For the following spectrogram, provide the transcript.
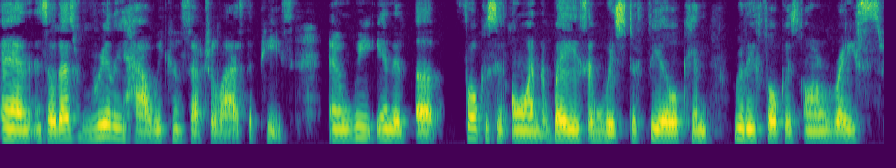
and, and so that's really how we conceptualized the piece and we ended up focusing on ways in which the field can really focus on race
